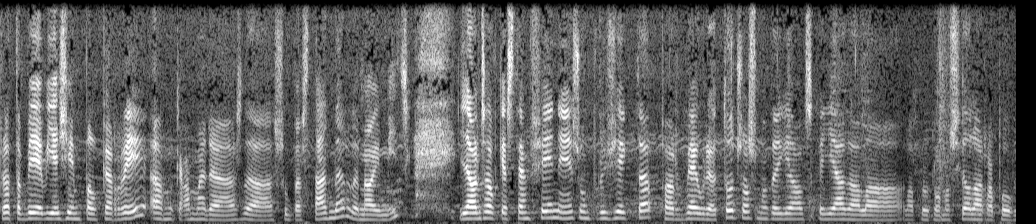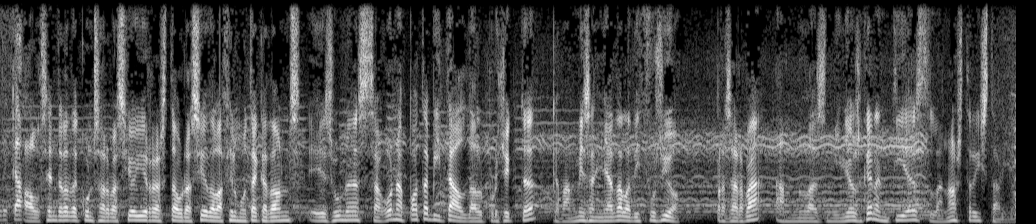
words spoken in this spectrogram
però també hi havia gent pel carrer amb càmeres de subestàndard, de 9 i mig. I llavors el que estem fent és un projecte per veure tots els materials que hi ha de la, la proclamació de la República. El Centre de Conservació i Restauració restauració de la Filmoteca, doncs, és una segona pota vital del projecte que va més enllà de la difusió, preservar amb les millors garanties la nostra història.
